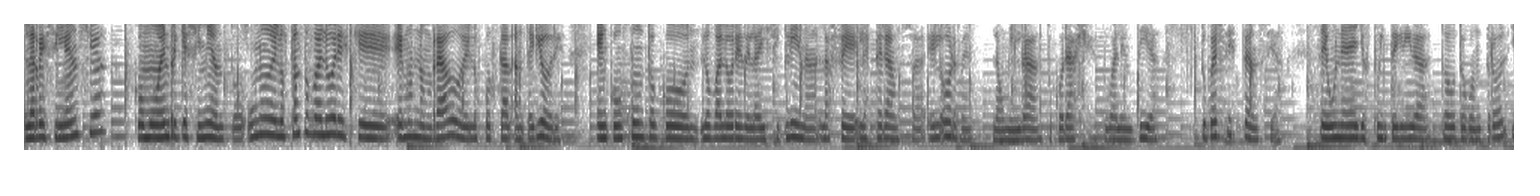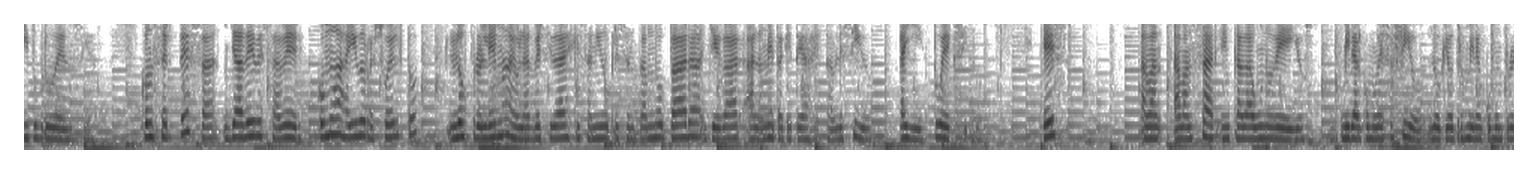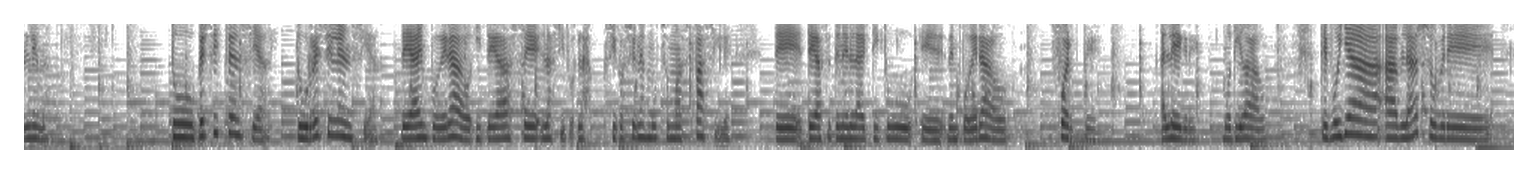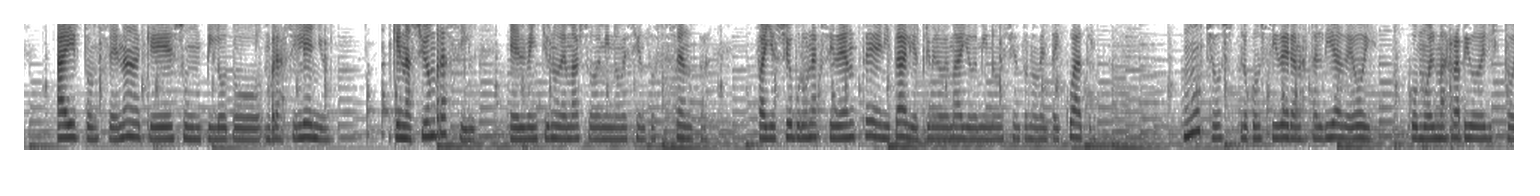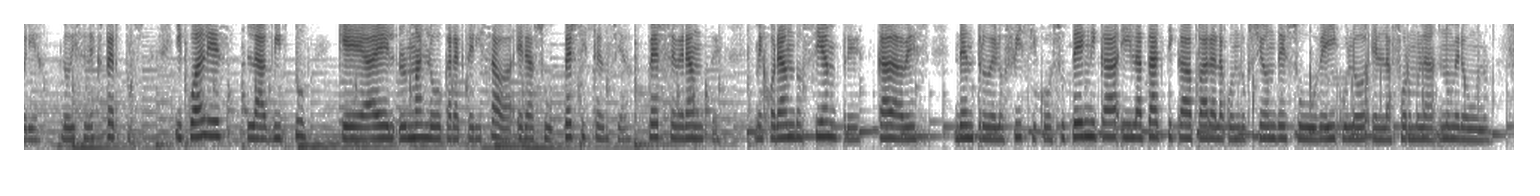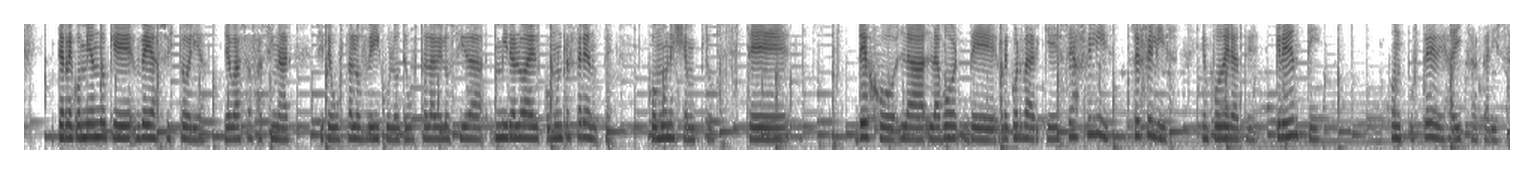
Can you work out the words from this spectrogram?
la resiliencia como enriquecimiento, uno de los tantos valores que hemos nombrado en los podcasts anteriores, en conjunto con los valores de la disciplina, la fe, la esperanza, el orden, la humildad, tu coraje, tu valentía, tu persistencia. Se une a ellos tu integridad, tu autocontrol y tu prudencia. Con certeza ya debes saber cómo has ido resuelto los problemas o las adversidades que se han ido presentando para llegar a la meta que te has establecido. Allí, tu éxito es avanzar en cada uno de ellos, mirar como desafío lo que otros miran como un problema. Tu persistencia, tu resiliencia te ha empoderado y te hace las, situaciones mucho más fáciles, te, hace tener la actitud eh, de empoderado, fuerte, alegre, motivado. Te voy a, hablar sobre Ayrton Senna, que es un piloto brasileño que nació en Brasil el 21 de marzo de 1960. Falleció por un accidente en Italia el 1 de mayo de 1994. Muchos lo consideran hasta el día de hoy como el más rápido de la historia, lo dicen expertos. ¿Y cuál es la virtud que a él más lo caracterizaba era su persistencia, perseverante, mejorando siempre, cada vez dentro de lo físico, su técnica y la táctica para la conducción de su vehículo en la Fórmula número uno. Te recomiendo que veas su historia, te vas a fascinar. Si te gustan los vehículos, te gusta la velocidad, míralo a él como un referente, como un ejemplo. Te, dejo la labor de recordar que seas feliz, sé feliz, empodérate, cree en ti. Con ustedes, Aicha Cariza.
